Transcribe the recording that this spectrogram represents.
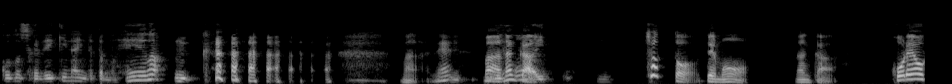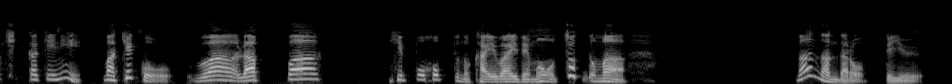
ことしかできないんだったらもう平和。うん。まあね。うんまあなんか日本はいちょっと、でも、なんか、これをきっかけに、まあ結構、は、ラッパー、ヒップホップの界隈でも、ちょっとまあ、何なんだろうっていう、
